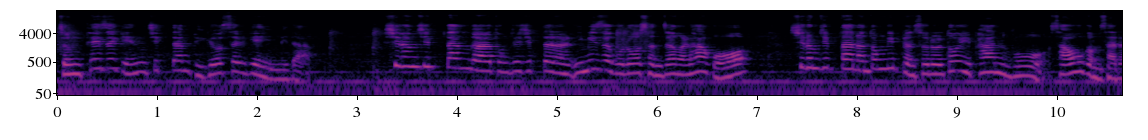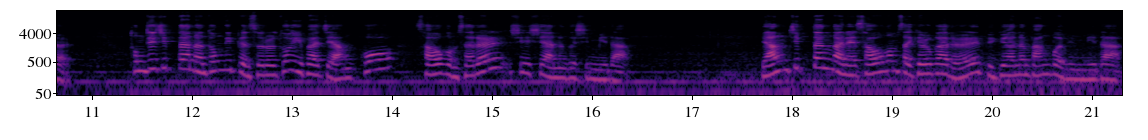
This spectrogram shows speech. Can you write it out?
정태적인 집단 비교 설계입니다. 실험 집단과 통제 집단을 임의적으로 선정을 하고 실험 집단은 독립 변수를 도입한 후 사후 검사를 통제 집단은 독립 변수를 도입하지 않고 사후 검사를 실시하는 것입니다. 양 집단 간의 사후 검사 결과를 비교하는 방법입니다.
